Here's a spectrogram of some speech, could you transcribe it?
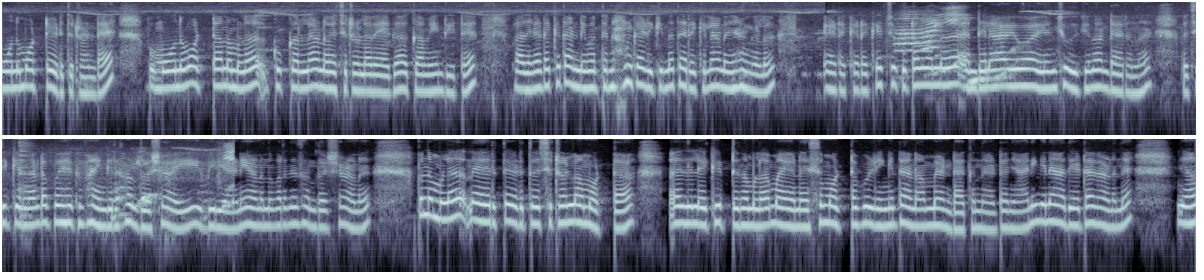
മൂന്ന് മുട്ട എടുത്തിട്ടുണ്ട്. അപ്പോൾ മൂന്ന് മുട്ട നമ്മൾ കുക്കറിലാണ് വെച്ചിട്ടുള്ളത് വേഗം ആക്കാൻ വേണ്ടിയിട്ട്. അപ്പോൾ അതിനിടയ്ക്ക് തണ്ണിമത്തനും കഴിക്കുന്ന തിരക്കിലാണ് ഞങ്ങൾ ഇടയ്ക്കിടയ്ക്ക് അച്ചുക്കുട്ടൻ വന്ന് എന്തെങ്കിലും ആയോ ചോദിക്കുന്നുണ്ടായിരുന്നു. അപ്പോൾ ചിക്കൻ കണ്ടപ്പോൾ എനിക്ക് ഭയങ്കര സന്തോഷമായി. ബിരിയാണിയാണെന്ന് പറഞ്ഞ സന്തോഷമാണ്. അപ്പോൾ നമ്മൾ നേരത്തെ എടുത്ത് വെച്ചിട്ടുള്ള മുട്ട ഇതിലേക്ക് ഇട്ട് നമ്മൾ മയോണൈസ് മുട്ട പുഴുങ്ങിയിട്ടാണ് അമ്മ ഉണ്ടാക്കുന്നത് കേട്ടോ. ഞാനിങ്ങനെ ആദ്യമായിട്ടാണ് കാണുന്നത് ഞാൻ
